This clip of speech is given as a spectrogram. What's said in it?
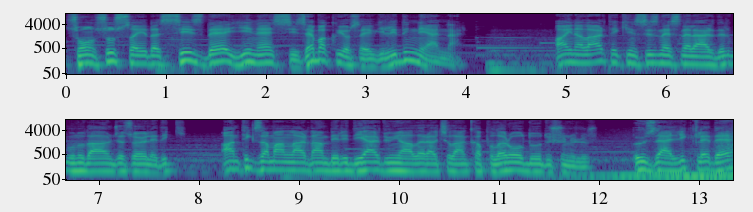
sonsuz sayıda siz de yine size bakıyor sevgili dinleyenler. Aynalar tekinsiz nesnelerdir bunu daha önce söyledik. Antik zamanlardan beri diğer dünyalara açılan kapılar olduğu düşünülür. Özellikle de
